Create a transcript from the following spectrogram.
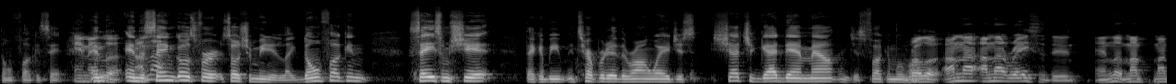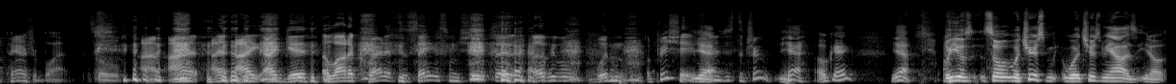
don't fucking say it. Hey, man, and look, and the not- same goes for social media. Like, don't fucking say some shit that could be interpreted the wrong way. Just shut your goddamn mouth and just fucking move Bro, on. look, I'm not, I'm not racist, dude. And look, my, my parents are black, so I, I, I, I, get a lot of credit to say some shit that other people wouldn't appreciate. Yeah. man. it's just the truth. Yeah. Okay. Yeah. But you. So what trips me, what trips me out is you know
